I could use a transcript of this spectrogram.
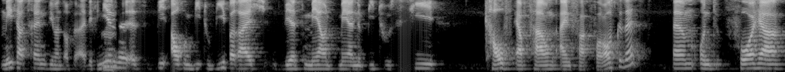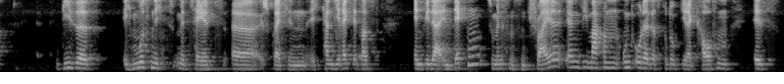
Metatrend, wie man es auch äh, definieren mhm. will, ist auch im B2B-Bereich wird mehr und mehr eine B2C-Kauferfahrung einfach vorausgesetzt. Ähm, und vorher dieses, ich muss nichts mit Sales äh, sprechen, ich kann direkt etwas entweder entdecken, zumindest ein Trial irgendwie machen und oder das Produkt direkt kaufen, ist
